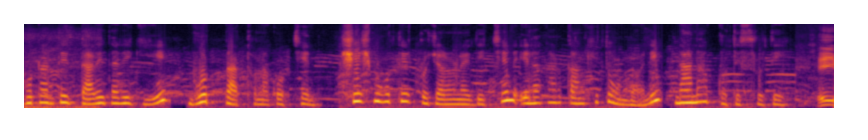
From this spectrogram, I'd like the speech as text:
ভোটারদের দাঁড়ে দাঁড়ে গিয়ে ভোট প্রার্থনা করছেন। শেষ মুহূর্তের প্রচারণায় দিচ্ছেন এলাকার কাঙ্ক্ষিত উন্নয়নে নানা প্রতিশ্রুতি। এই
